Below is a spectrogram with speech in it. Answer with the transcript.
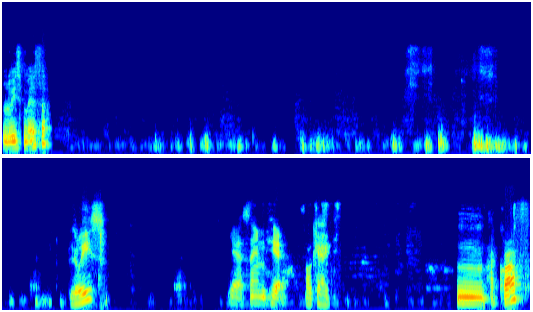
Luis Mesa. luis Yes, I'm here. okay Mm, a craft.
